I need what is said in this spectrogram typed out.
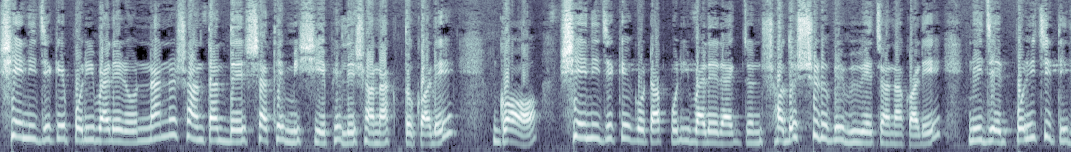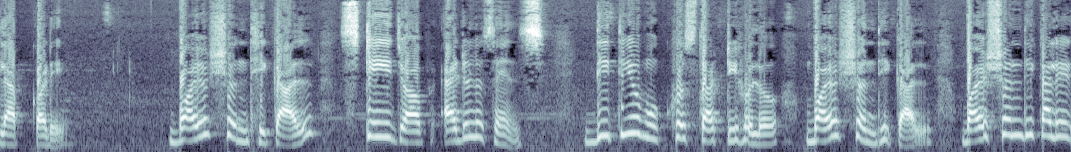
সে নিজেকে পরিবারের অন্যান্য সন্তানদের সাথে মিশিয়ে ফেলে শনাক্ত করে। গ, সে নিজেকে গোটা পরিবারের একজন সদস্যরূপে বিবেচনা করে, নিজের পরিচিতি লাভ করে। বয়সন্ধিকাল স্টেজ অফ অ্যাডোলোসেন্স দ্বিতীয় মুখ্য স্তরটি হল বয়ঃসন্ধিকাল। বয়ঃসন্ধিকালের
